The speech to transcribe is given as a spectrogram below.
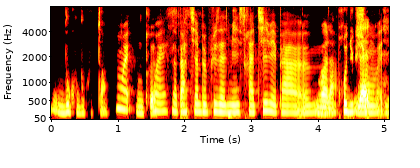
beaucoup, beaucoup de temps. Ouais, Donc heu ouais, la partie un peu plus administrative et pas, hem, Voilà, la production, on va dire.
